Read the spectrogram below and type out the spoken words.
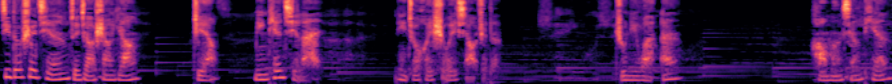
记得睡前嘴角上扬，这样明天起来你就会是微笑着的。祝你晚安。好梦香甜。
